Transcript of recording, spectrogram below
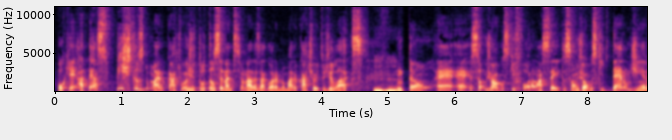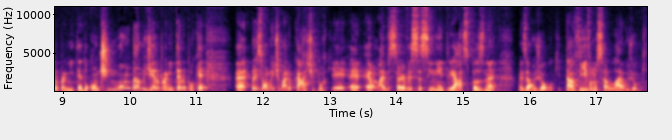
porque até as pistas do Mario Kart World Tour estão sendo adicionadas agora no Mario Kart 8 Deluxe. Uhum. Então, é, é, são jogos que foram aceitos, são jogos que deram dinheiro para Nintendo, continuam dando dinheiro para Nintendo, porque é, principalmente o Mario Kart, porque é, é, um live service, assim, entre aspas, né? Mas é um jogo que tá vivo no celular, é um jogo que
